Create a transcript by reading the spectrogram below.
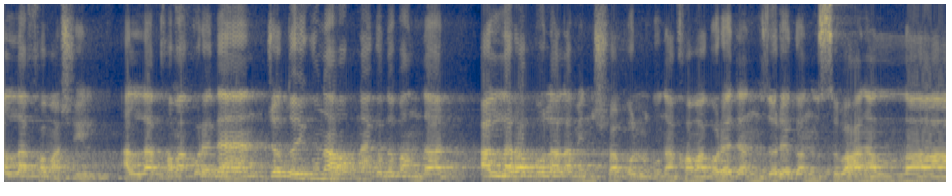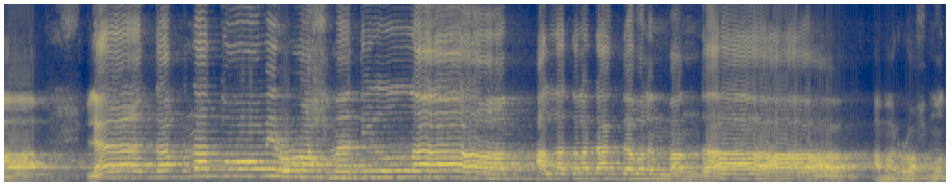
আল্লাহ ক্ষমাশীল, আল্লাহ ক্ষমা করে দেন। যতই গুনাহ হোক না কত বান্দার, আল্লাহ রাব্বুল আলামিন সকল গুনাহ ক্ষমা করে দেন। জোরে গান সুবহানাল্লাহ। লা তাকনাতু মির রাহমাতিল্লাহ। আল্লাহ তাআলা ডাক দেয়া বলেন, বান্দা, আমার রহমত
